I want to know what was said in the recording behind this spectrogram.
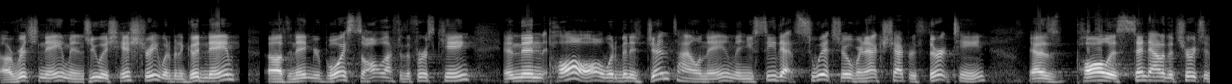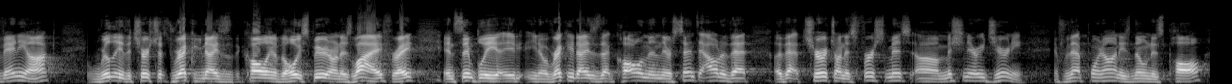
rich name in Jewish history. Would have been a good name uh, to name your boy Saul after the first king. And then Paul would have been his Gentile name, and you see that switch over in Acts chapter 13 as Paul is sent out of the church of Antioch really the church just recognizes the calling of the Holy Spirit on his life, right? And simply, you know, recognizes that call, and then they're sent out of that, of that church on his first miss, uh, missionary journey. And from that point on, he's known as Paul.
